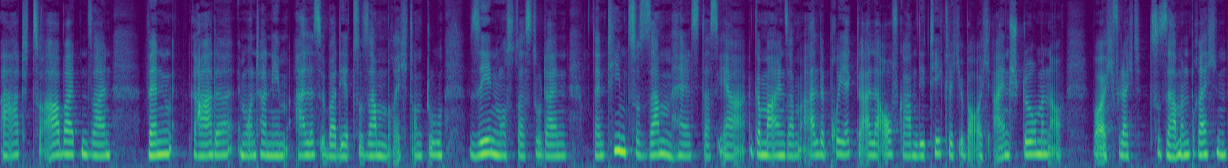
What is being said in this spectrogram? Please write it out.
Art zu arbeiten sein, wenn gerade im Unternehmen alles über dir zusammenbricht und du sehen musst, dass du dein, dein Team zusammenhältst, dass ihr gemeinsam alle Projekte, alle Aufgaben, die täglich über euch einstürmen, auch über euch vielleicht zusammenbrechen,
